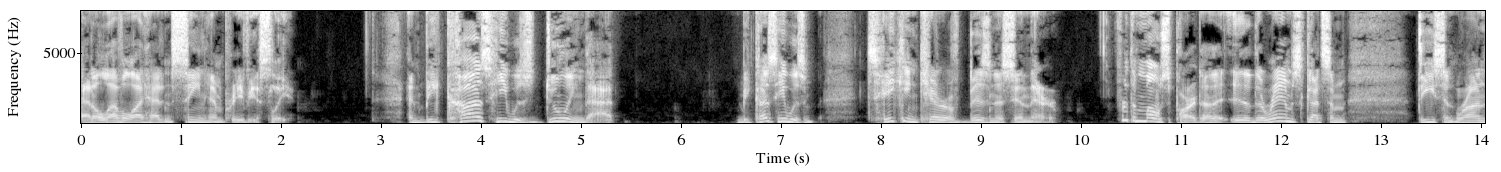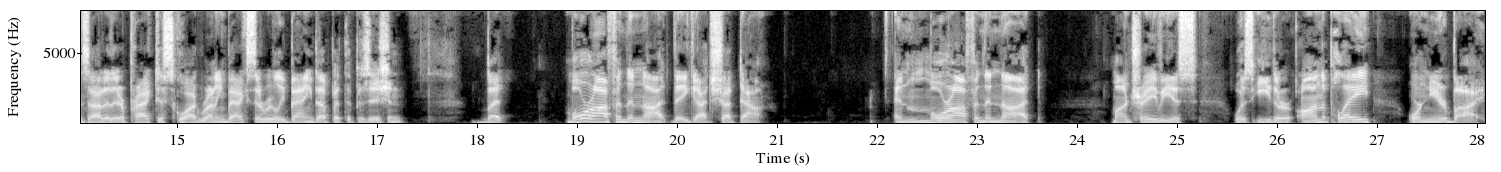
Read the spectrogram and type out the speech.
at a level I hadn't seen him previously. And because he was doing that, because he was taking care of business in there, for the most part, uh, the Rams got some decent runs out of their practice squad running backs. They're really banged up at the position, but more often than not, they got shut down. And more often than not, Montravius was either on the play or nearby.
